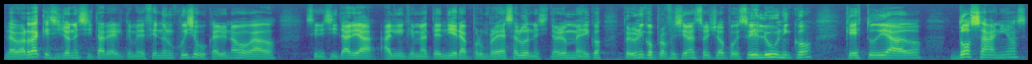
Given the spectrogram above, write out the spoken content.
la verdad que si yo necesitara alguien que me defienda en un juicio, buscaría un abogado. Si necesitaría alguien que me atendiera por un problema de salud, necesitaría un médico. Pero el único profesional soy yo, porque soy el único que he estudiado dos años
